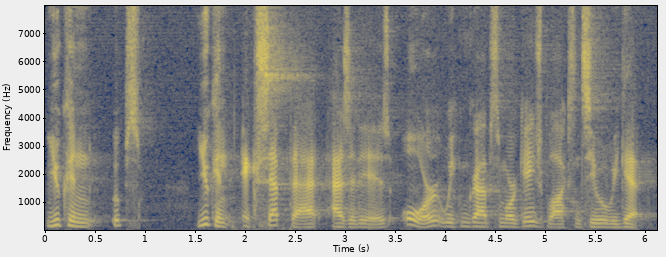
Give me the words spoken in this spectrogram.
You can, oops, you can accept that as it is, or we can grab some more gauge blocks and see what we get.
